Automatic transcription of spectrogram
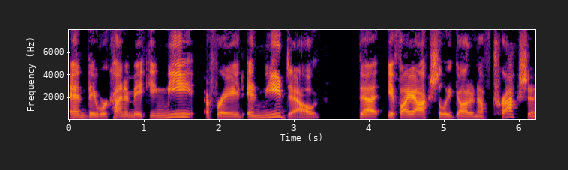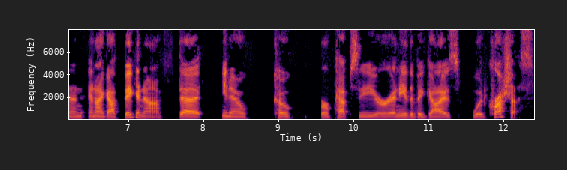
and they were kind of making me afraid and me doubt that if I actually got enough traction and I got big enough that, you know, Coke or Pepsi or any of the big guys would crush us.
